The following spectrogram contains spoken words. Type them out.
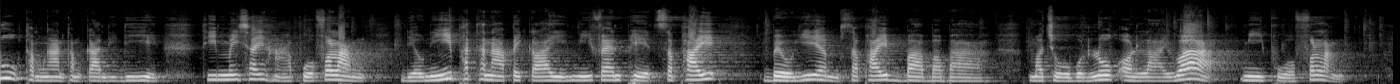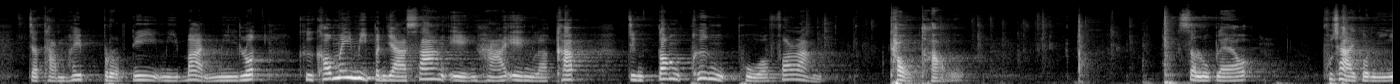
ลูกทำงานทำการดีๆ ที่ไม่ใช่หาผัวฝรั่ง เดี๋ยวนี้พัฒนาไปไกลมีแฟนเพจสไปเบลเยียมสไปบาบาบา มาโชว์บนโลกออนไลน์ว่ามีผัวฝรั่ง จะทำให้ปลดหนี้มีบ้านมีรถ คือเขาไม่มีปัญญาสร้างเองหาเองหรอครับ จึงต้องพึ่งผัวฝรั่งเถ่าๆ สรุปแล้ว ผู้ชายคนนี้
